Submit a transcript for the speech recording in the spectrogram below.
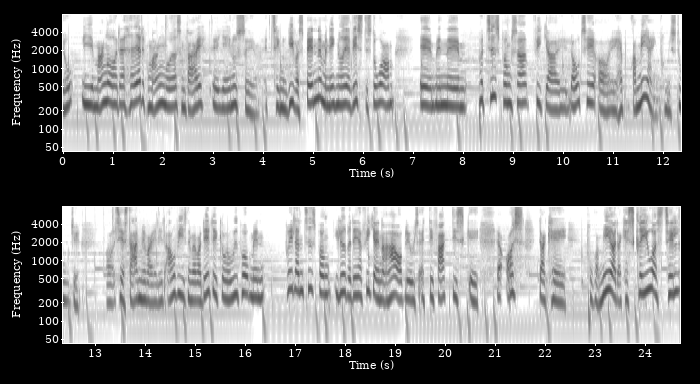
Jo, i mange år der havde jeg det på mange måder som dig, øh, Janus. Øh, at teknologi var spændende, men ikke noget, jeg vidste det store om. Men på et tidspunkt så fik jeg lov til at have programmering på mit studie. Og til at starte med var jeg lidt afvisende, hvad var det, det går ud på, men på et eller andet tidspunkt i løbet af det her fik jeg en aha-oplevelse, at det faktisk øh, er os, der kan programmere, der kan skrive os til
